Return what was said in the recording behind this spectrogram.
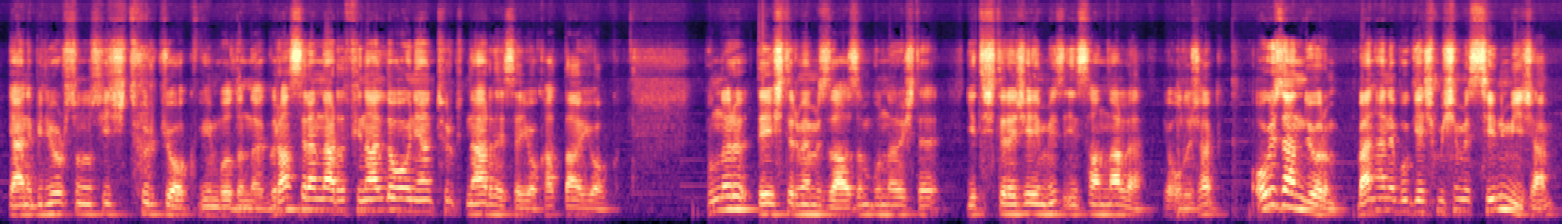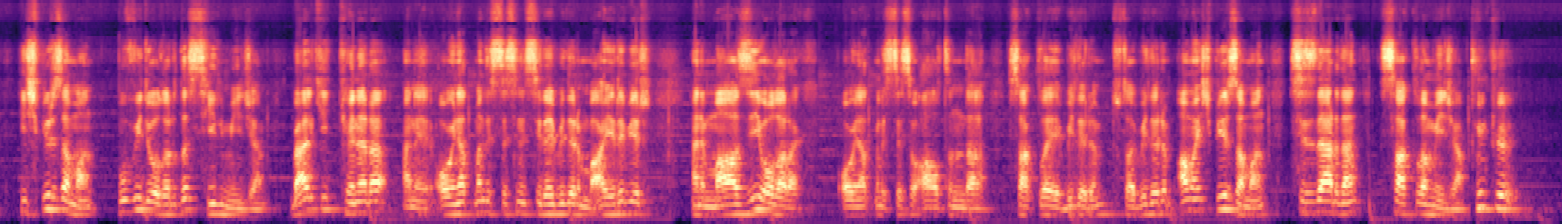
Yani biliyorsunuz hiç Türk yok Wimbledon'da. Grand Slam'lerde finalde oynayan Türk neredeyse yok. Hatta yok. Bunları değiştirmemiz lazım. Bunları işte yetiştireceğimiz insanlarla olacak. O yüzden diyorum ben hani bu geçmişimi silmeyeceğim. Hiçbir zaman bu videoları da silmeyeceğim. Belki kenara hani oynatma listesini silebilirim. Ayrı bir hani mazi olarak oynatma listesi altında saklayabilirim, tutabilirim ama hiçbir zaman sizlerden saklamayacağım. Çünkü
